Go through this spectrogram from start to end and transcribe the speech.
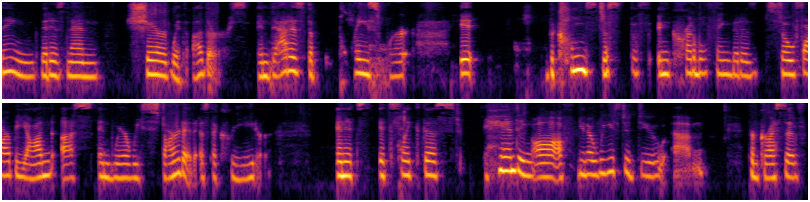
thing that is then shared with others. And that is the place where it becomes just this incredible thing that is so far beyond us and where we started as the creator. And it's it's like this handing off. You know, we used to do um, progressive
